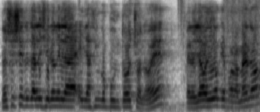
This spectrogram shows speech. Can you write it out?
No sé si ya lo hicieron en la, la 5.8 o no, ¿eh? Pero ya os digo que por lo menos...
